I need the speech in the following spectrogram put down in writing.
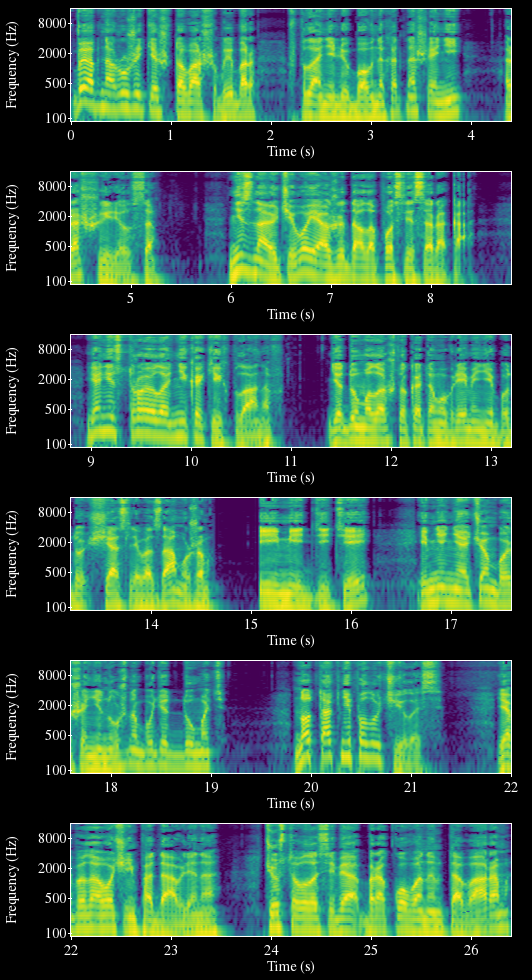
Вы обнаружите, что ваш выбор в плане любовных отношений расширился. Не знаю, чего я ожидала после сорока. Я не строила никаких планов. Я думала, что к этому времени буду счастлива замужем и иметь детей, и мне ни о чем больше не нужно будет думать. Но так не получилось. Я была очень подавлена, чувствовала себя бракованным товаром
